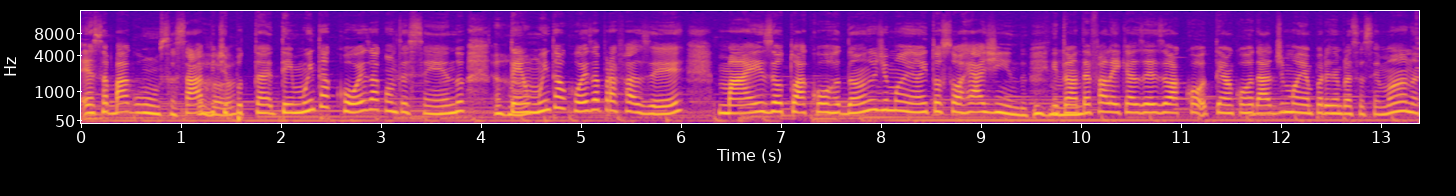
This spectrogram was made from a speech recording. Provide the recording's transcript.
essa bagunça, sabe? Uhum. Tipo, tem muita coisa acontecendo, Uhum. tenho muita coisa pra fazer, mas eu tô acordando de manhã e tô só reagindo. Uhum. Então, até falei que às vezes eu aco- tenho acordado de manhã, por exemplo, essa semana,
